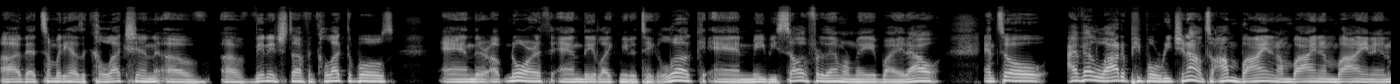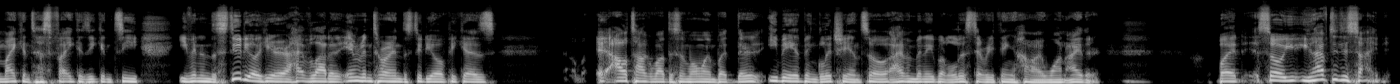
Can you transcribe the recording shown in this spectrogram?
uh, that somebody has a collection of of vintage stuff and collectibles, and they're up north and they like me to take a look and maybe sell it for them or maybe buy it out. And so I've had a lot of people reaching out. So I'm buying and I'm buying and I'm buying. And Mike can testify because he can see even in the studio here, I have a lot of inventory in the studio because I'll talk about this in a moment, but there eBay has been glitchy, and so I haven't been able to list everything how I want either. But so you, you have to decide,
